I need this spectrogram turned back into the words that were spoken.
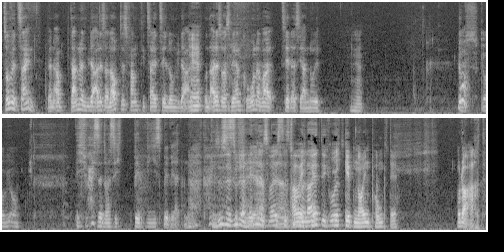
So wird es sein. Wenn ab dann, wenn wieder alles erlaubt ist, fängt die Zeitzählung wieder an. Ja. Und alles, was während Corona war, zählt das Jahr null. Ja. Ja. Das glaube ich auch. Ich weiß nicht, was ich Bewies bewerten. kann. Das ist ja so wieder schwer. helles, weißt du, Ja. das tut Aber mir ich leid, geb- ich wollte. Ich gebe 9 Punkte. Oder 8.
